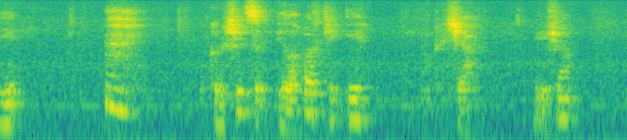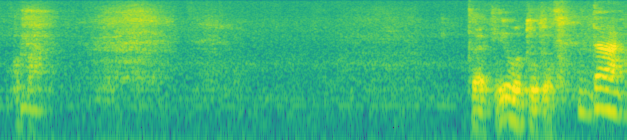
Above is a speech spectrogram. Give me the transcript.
И ключицы, и лопатки, и плеча. И еще. Опа. Так, и вот тут вот. Да.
